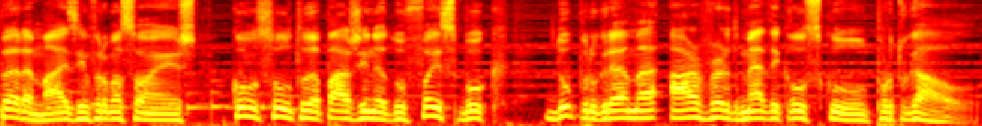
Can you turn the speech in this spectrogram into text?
Para mais informações, consulte a página do Facebook do programa Harvard Medical School Portugal.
